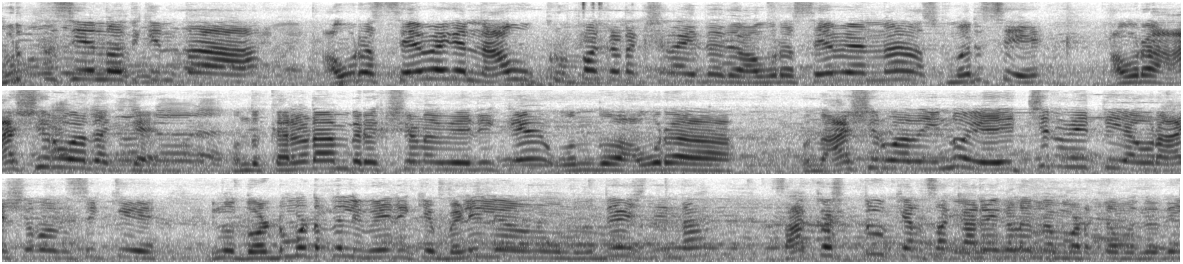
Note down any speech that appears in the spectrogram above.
ಗುರುತಿಸಿ ಅನ್ನೋದಕ್ಕಿಂತ ಅವರ ಸೇವೆಗೆ ನಾವು ಕೃಪಾ ಇದ್ದೇವೆ. ಅವರ ಸೇವೆಯನ್ನು ಸ್ಮರಿಸಿ, ಅವರ ಆಶೀರ್ವಾದಕ್ಕೆ, ಒಂದು ಕನ್ನಡಾಂಬೆ ರಕ್ಷಣಾ ವೇದಿಕೆ, ಒಂದು ಅವರ, ಒಂದು ಆಶೀರ್ವಾದ, ಇನ್ನೂ ಹೆಚ್ಚಿನ ರೀತಿ ಅವರ ಆಶೀರ್ವಾದ ಸಿಕ್ಕಿ, ಇನ್ನು ದೊಡ್ಡ ಮಟ್ಟದಲ್ಲಿ ವೇದಿಕೆ ಬೆಳೀಲಿ ಅನ್ನೋ ಒಂದು ಉದ್ದೇಶದಿಂದ ಸಾಕಷ್ಟು ಕೆಲಸ ಕಾರ್ಯಗಳನ್ನು ಮಾಡ್ತಾ ಬಂದಿದೆ.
